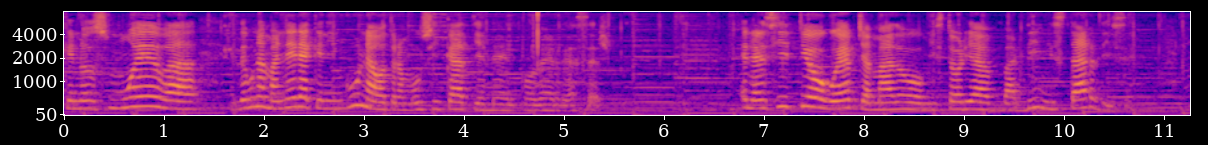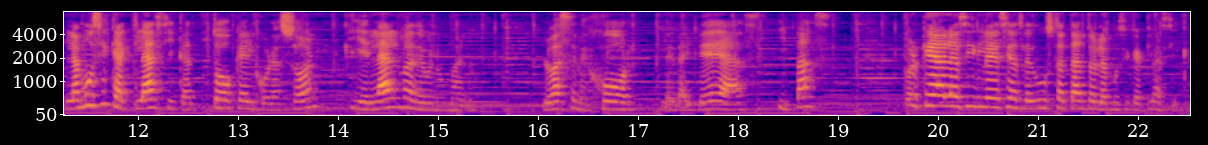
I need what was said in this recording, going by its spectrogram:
Que nos mueva de una manera que ninguna otra música tiene el poder de hacer. En el sitio web llamado Mi Historia Bardinistar dice, la música clásica toca el corazón y el alma de un humano. Lo hace mejor, le da ideas y paz. ¿Por qué a las iglesias les gusta tanto la música clásica?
